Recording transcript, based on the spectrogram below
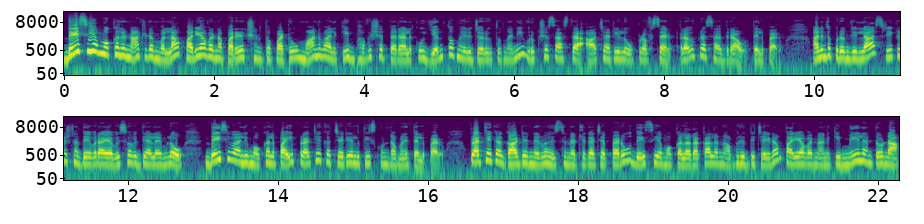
దేశీయ మొక్కలు నాటడం వల్ల పర్యావరణ పరిరక్షణతో పాటు మానవాళికి భవిష్యత్ తరాలకు ఎంతో మేలు జరుగుతుందని వృక్షశాస్త్ర ఆచార్యులు ప్రొఫెసర్ రవిప్రసాద్ రావు తెలిపారు. అనంతపురం జిల్లా శ్రీకృష్ణదేవరాయ విశ్వవిద్యాలయంలో దేశీవాళి మొక్కలపై ప్రత్యేక చర్యలు తీసుకుంటామని తెలిపారు. ప్రత్యేక గార్డెన్ నిర్వహిస్తున్నట్లుగా చెప్పారు. దేశీయ మొక్కల రకాలను అభివృద్ధి చేయడం పర్యావరణానికి మేలంటోన్న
